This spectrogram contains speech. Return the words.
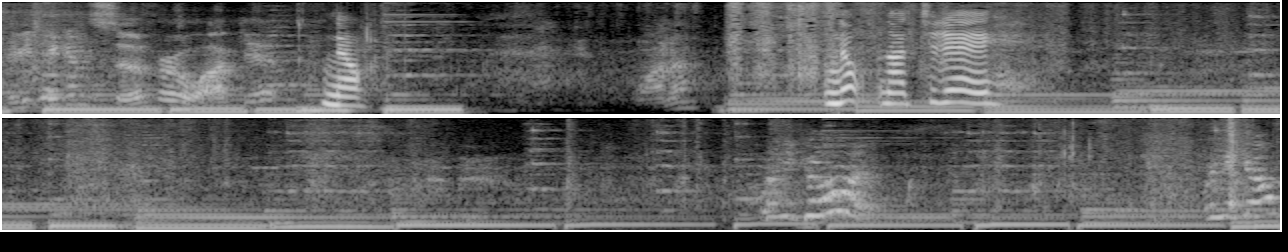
Have you taken Sue for a walk yet? No? Nope, not today. Where are you going? Where are you going?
